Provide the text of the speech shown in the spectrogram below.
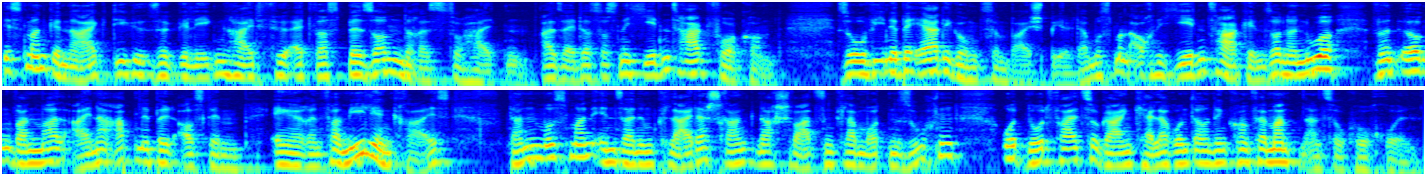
ist man geneigt, diese Gelegenheit für etwas Besonderes zu halten. Also etwas, was nicht jeden Tag vorkommt. So wie eine Beerdigung zum Beispiel. Da muss man auch nicht jeden Tag hin, sondern nur, wenn irgendwann mal einer abnippelt aus dem engeren Familienkreis, dann muss man in seinem Kleiderschrank nach schwarzen Klamotten suchen und notfalls sogar einen Keller runter und den Konfirmandenanzug hochholen.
